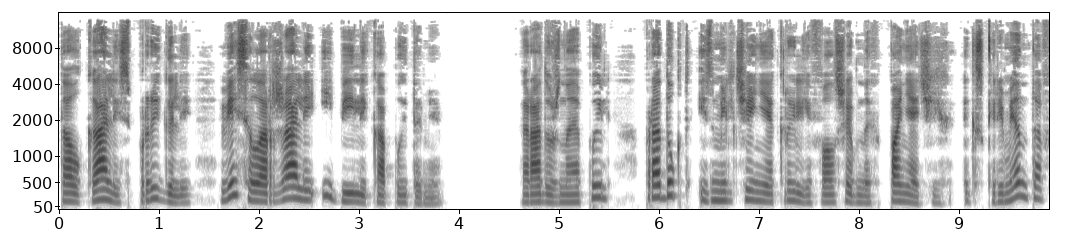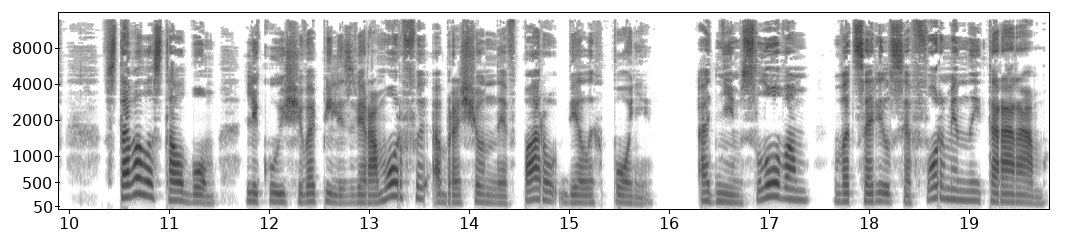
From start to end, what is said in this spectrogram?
толкались, прыгали, весело ржали и били копытами. Радужная пыль, продукт измельчения крыльев волшебных понячьих экскрементов, вставала столбом, ликующе вопили звероморфы, обращенные в пару белых пони. Одним словом, воцарился форменный тарарам.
